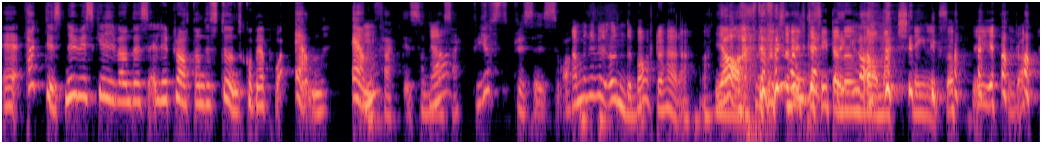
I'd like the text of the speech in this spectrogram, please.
Eh, faktiskt, nu i skrivandes eller pratande stund kom jag på en, en mm. faktiskt som ja. har sagt just precis så. Ja men det är väl underbart att höra. Att ja, det var jag hitta en bra matchning liksom. Det är jättebra.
